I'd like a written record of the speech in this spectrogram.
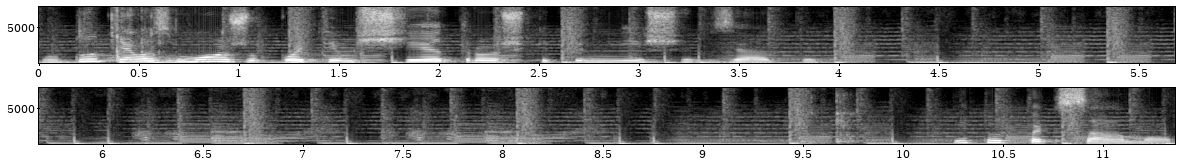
Тут я зможу потім ще трошки темніше взяти. І тут так само.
